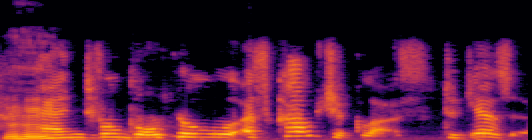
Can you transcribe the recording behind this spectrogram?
Hmm and we'll go to a sculpture class together.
